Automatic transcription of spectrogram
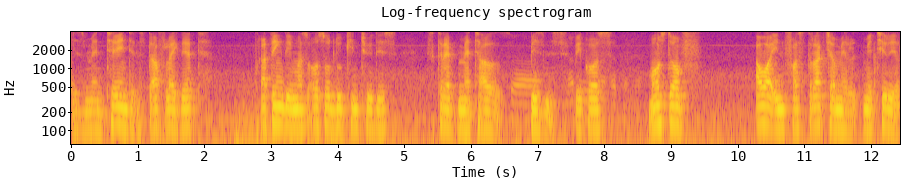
is maintained and stuff like that, I think they must also look into this scrap metal business because most of our infrastructure material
